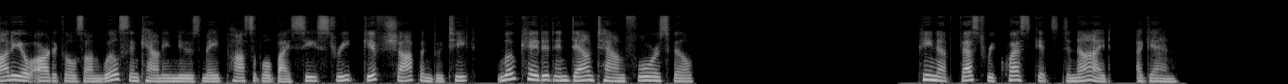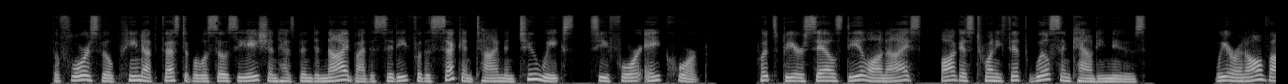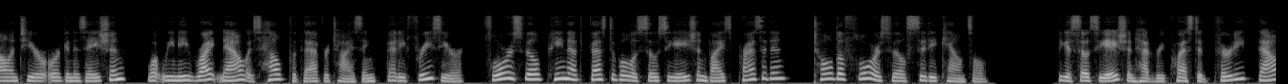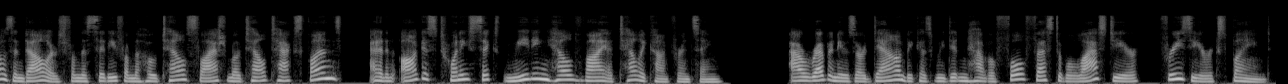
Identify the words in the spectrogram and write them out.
Audio articles on Wilson County News made possible by C Street Gift Shop and Boutique, located in downtown Floresville. Peanut Fest request gets denied, again. The Floresville Peanut Festival Association has been denied by the city for the second time in two weeks, C4A Corp. Puts beer sales deal on ice, August 25, Wilson County News. We are an all volunteer organization. What we need right now is help with advertising. Betty Frezier, Floresville Peanut Festival Association Vice President, told the Floresville City Council. The association had requested $30,000 from the city from the hotel slash motel tax funds at an August 26 meeting held via teleconferencing. Our revenues are down because we didn't have a full festival last year, Frezier explained.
